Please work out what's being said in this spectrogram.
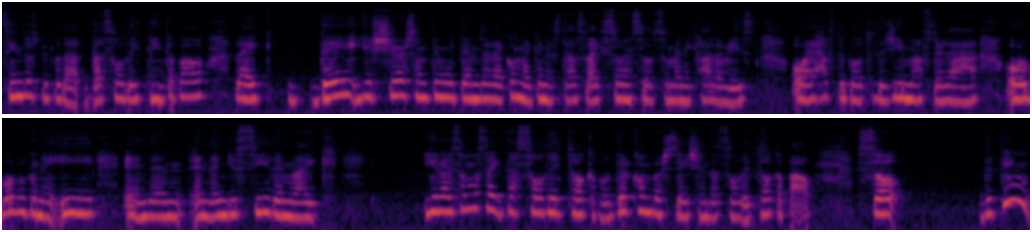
seen those people that that's all they think about? Like they you share something with them they're like oh my goodness that's like so and so so many calories. Or i have to go to the gym after that. Or what we're gonna eat. And then and then you see them like you know, it's almost like that's all they talk about. Their conversation, that's all they talk about. So the thing,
